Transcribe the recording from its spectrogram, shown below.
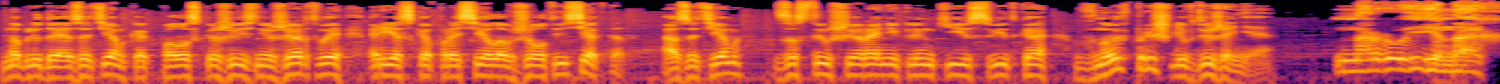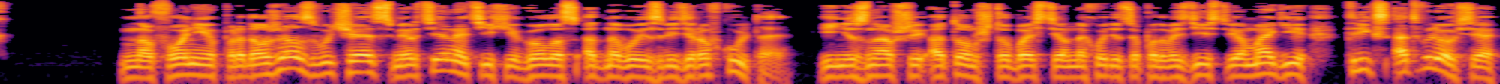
наблюдая за тем, как полоска жизни жертвы резко просела в желтый сектор, а затем застывшие ранее клинки и свитка вновь пришли в движение. «На руинах!» На фоне продолжал звучать смертельно тихий голос одного из лидеров культа, и не знавший о том, что Бастиан находится под воздействием магии, Трикс отвлекся,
